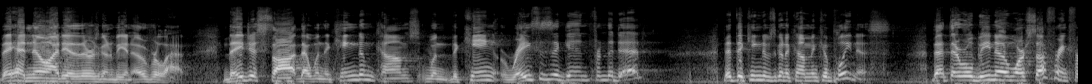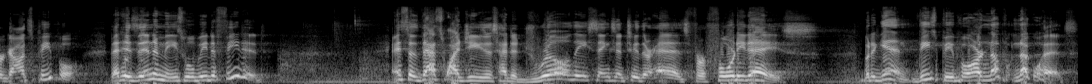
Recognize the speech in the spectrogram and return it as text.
They had no idea that there was going to be an overlap. They just thought that when the kingdom comes, when the king raises again from the dead, that the kingdom is going to come in completeness, that there will be no more suffering for God's people, that his enemies will be defeated. And so that's why Jesus had to drill these things into their heads for 40 days. But again, these people are knuckleheads.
